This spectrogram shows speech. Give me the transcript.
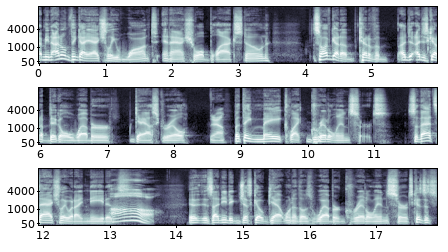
I mean, I don't think I actually want an actual Blackstone. So I've got a kind of a I, just got a big old Weber gas grill, yeah. but they make like griddle inserts. So that's actually what I need is Oh, is I need to just go get one of those Weber griddle inserts because it's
